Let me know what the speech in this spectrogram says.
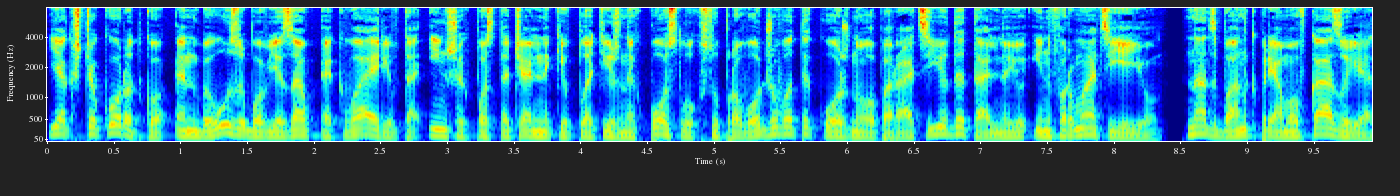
Якщо коротко, НБУ зобов'язав еквайрів та інших постачальників платіжних послуг супроводжувати кожну операцію детальною інформацією. Нацбанк прямо вказує,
